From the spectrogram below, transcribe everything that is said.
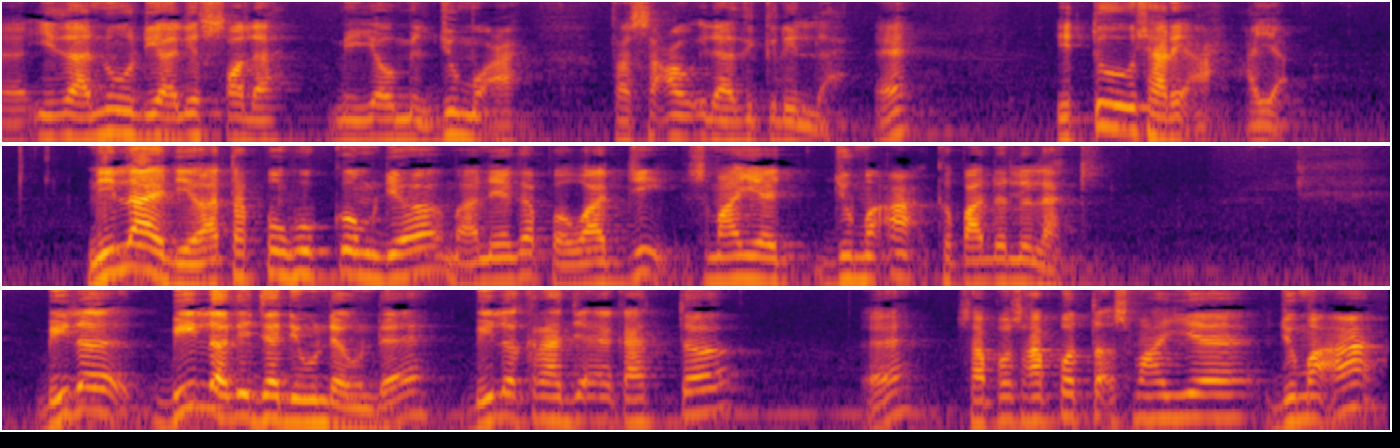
uh, idza nudiya lis-salah min yaumil jumu'ah fas'au ila zikrillah. Eh itu syariah ayat nilai dia ataupun hukum dia maknanya apa? Wajib semaya jumaat kepada lelaki. Bila bila dia jadi undang-undang bila kerajaan kata eh siapa-siapa tak semaya jumaat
